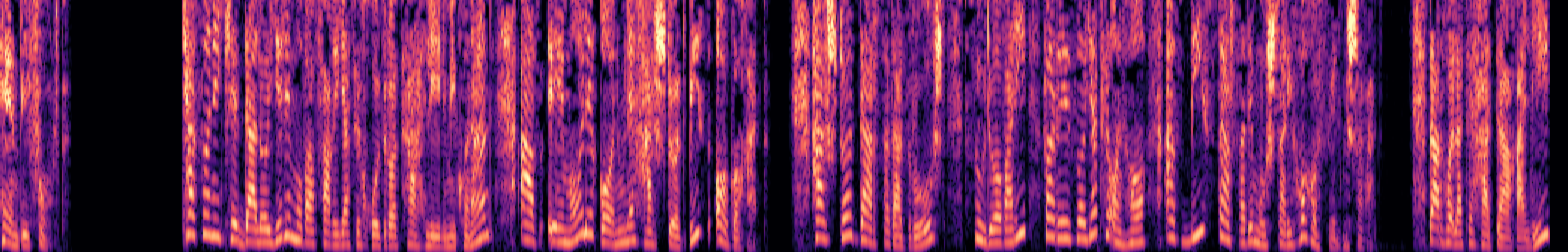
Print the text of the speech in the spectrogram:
هنری فورد کسانی که دلایل موفقیت خود را تحلیل می کنند از اعمال قانون 80 20 آگاهند. 80 درصد از رشد، سوداوری و رضایت آنها از 20 درصد مشتری ها حاصل می شود. در حالت حداقلی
